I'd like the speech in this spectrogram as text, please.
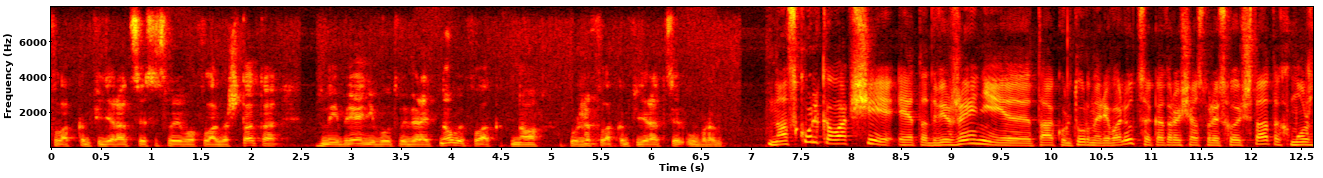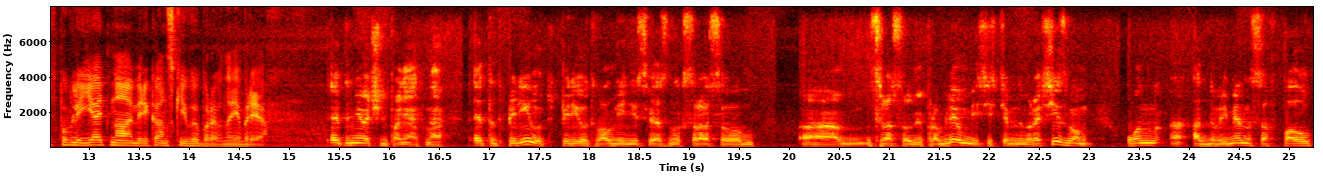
флаг конфедерации со своего флага штата. В ноябре они будут выбирать новый флаг, но уже флаг конфедерации убран. Насколько вообще это движение, та культурная революция, которая сейчас происходит в Штатах, может повлиять на американские выборы в ноябре? Это не очень понятно. Этот период, период волнений, связанных с, расовым, э, с расовыми проблемами, системным расизмом, он э, одновременно совпал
